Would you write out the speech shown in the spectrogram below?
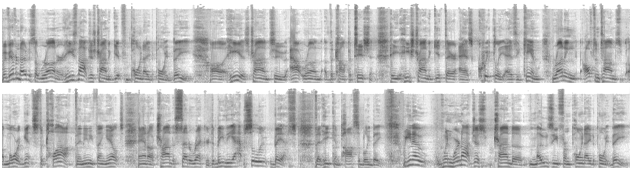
But have you ever noticed a runner? He's not just trying to get from point A to point B. Uh, he is trying to outrun the competition. He, he's trying to get there as quickly as he can, running oftentimes uh, more against the clock than anything else, and uh, trying to set a record to be the absolute best that he can possibly be. Well, you know, when we're not just trying to mosey from point A to point B,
